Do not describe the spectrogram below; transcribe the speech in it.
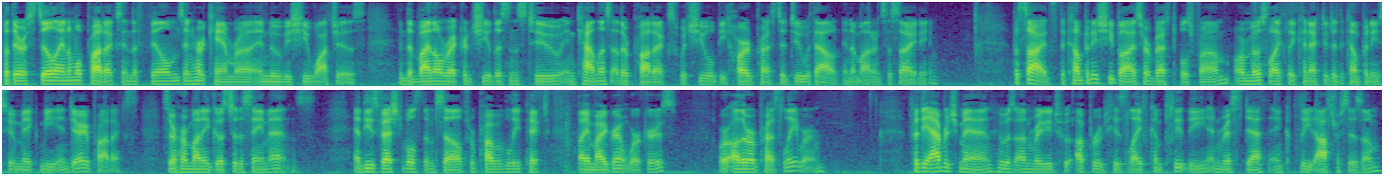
But there are still animal products in the films in her camera and movies she watches, in the vinyl records she listens to, in countless other products which she will be hard pressed to do without in a modern society. Besides, the companies she buys her vegetables from are most likely connected to the companies who make meat and dairy products, so her money goes to the same ends. And these vegetables themselves were probably picked by migrant workers or other oppressed labor. For the average man who is unready to uproot his life completely and risk death and complete ostracism,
